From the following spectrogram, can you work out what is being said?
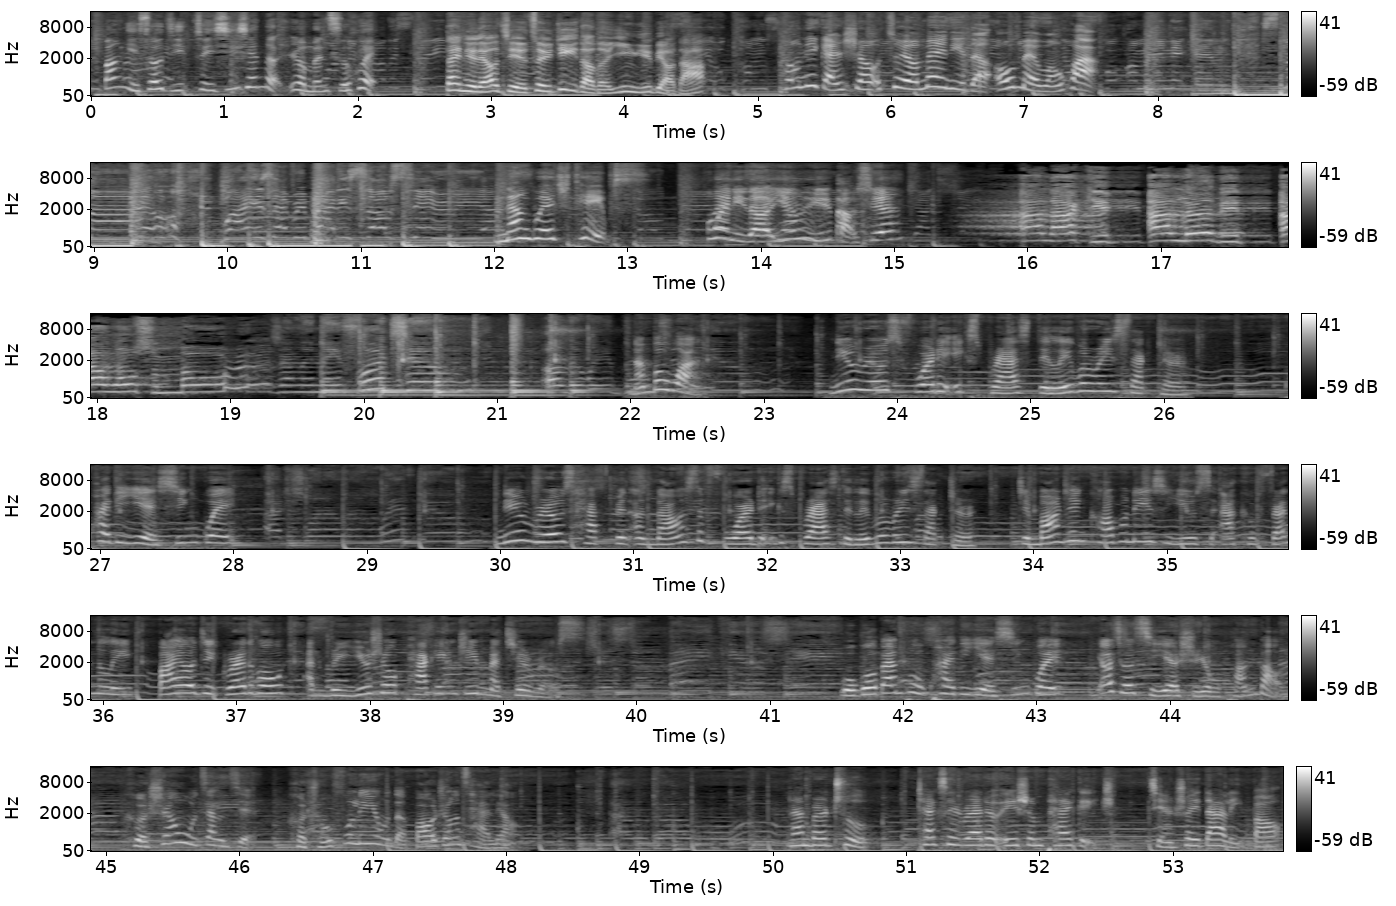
帮你搜集最新鲜的热门词汇，带你了解最地道的英语表达，同你感受最有魅力的欧美文化。Language tips，为你的英语保鲜。 I like it, I love it. I want some more. Number one, new rules for the express delivery sector. 快递业新规。New rules have been announced for the express delivery sector, demanding companies use eco-friendly, biodegradable, and reusable packaging materials. 我国颁布快递业新规，要求企业使用环保、可生物降解、可重复利用的包装材料。Number two, taxi radiation package 减税大礼包。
